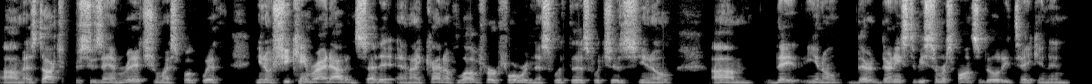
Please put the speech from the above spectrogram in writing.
um, as dr suzanne rich whom i spoke with you know she came right out and said it and i kind of love her forwardness with this which is you know um, they you know there there needs to be some responsibility taken and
